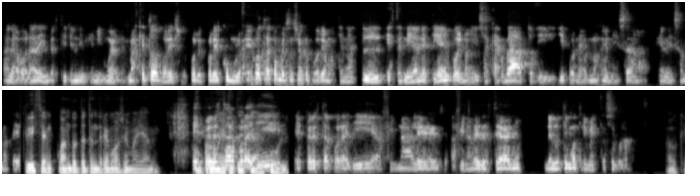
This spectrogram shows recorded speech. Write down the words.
a la hora de invertir en, inmuebles, más que todo por eso, por, por, el cúmulo. Es otra conversación que podríamos tener extendida en el tiempo ¿no? y sacar datos y, y, ponernos en esa, en esa materia. Cristian, ¿cuándo te tendremos en Miami? Espero estar por allí, espero estar por allí a finales, a finales de este año, en el último trimestre seguramente. Ok,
